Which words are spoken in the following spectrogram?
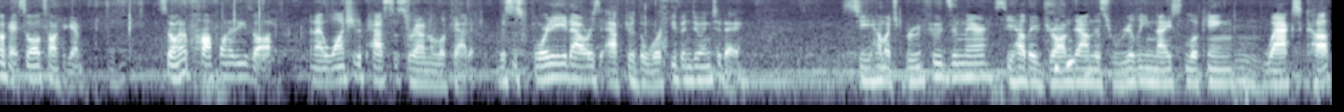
Okay, so I'll talk again. Mm-hmm. So I'm gonna pop one of these off, and I want you to pass this around and look at it. This is 48 hours after the work you've been doing today. See how much brood food's in there? See how they've drawn mm-hmm. down this really nice looking wax cup?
